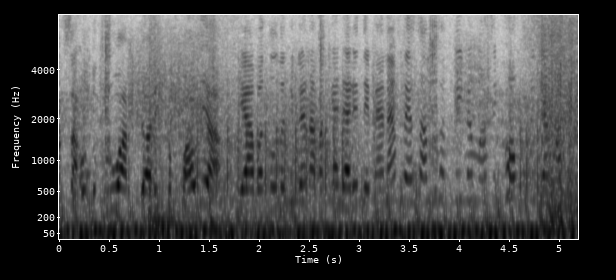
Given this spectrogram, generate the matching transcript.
dipaksa untuk keluar dari kepalnya. Ya betul dan juga nampaknya dari tim NFT satu setinggi masih fokus masih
